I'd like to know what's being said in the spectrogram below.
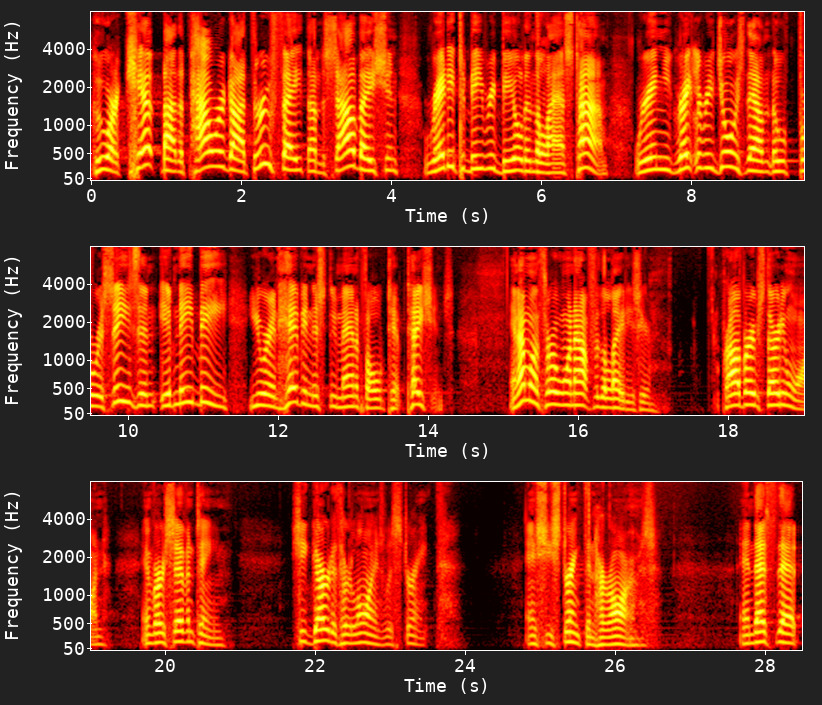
who are kept by the power of God through faith unto salvation ready to be revealed in the last time. Wherein you greatly rejoice thou for a season if need be you are in heaviness through manifold temptations. And i'm going to throw one out for the ladies here. Proverbs 31 and verse 17 she girdeth her loins with strength and she strengthened her arms and that's that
